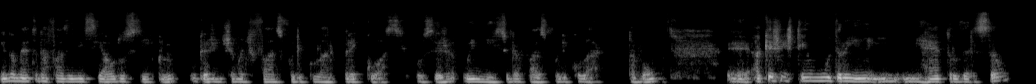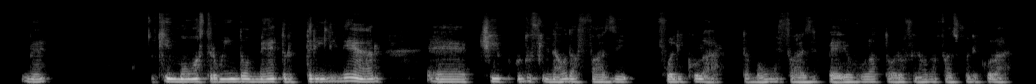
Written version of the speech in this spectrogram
endométrio da fase inicial do ciclo, o que a gente chama de fase folicular precoce, ou seja, o início da fase folicular, tá bom? É, aqui a gente tem um útero em, em, em retroversão, né? Que mostra um endométrio trilinear, é, típico do final da fase folicular, tá bom? Fase periovulatória, o final da fase folicular.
